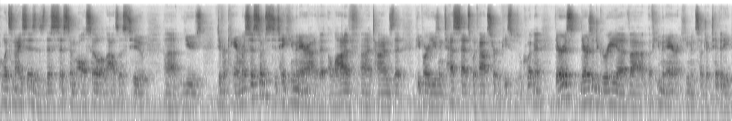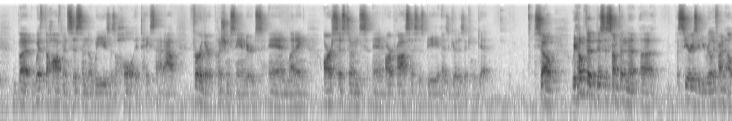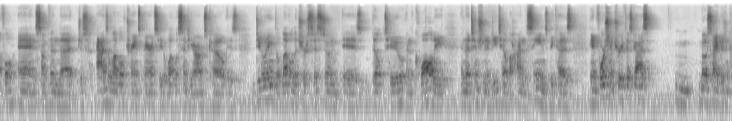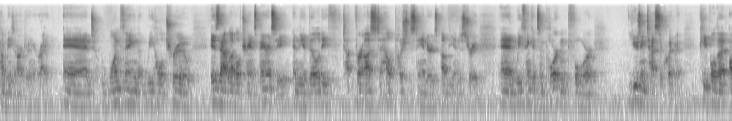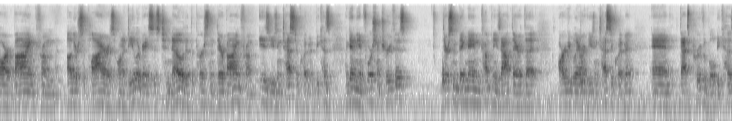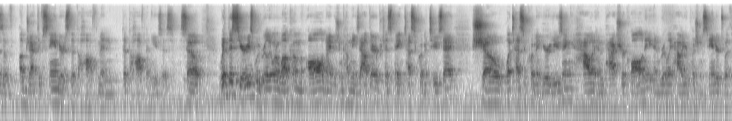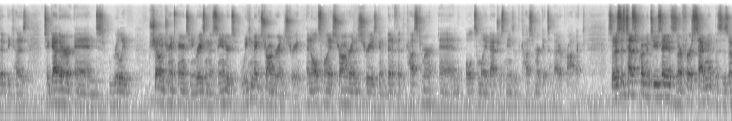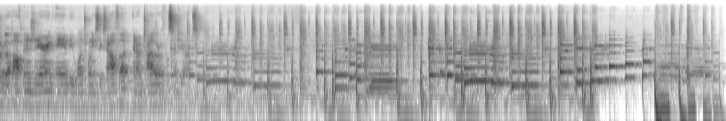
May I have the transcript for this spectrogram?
What's nice is, is this system also allows us to uh, use different camera systems to take human error out of it. A lot of uh, times that people are using test sets without certain pieces of equipment, there is there is a degree of, uh, of human error and human subjectivity. But with the Hoffman system that we use as a whole, it takes that out further, pushing standards and letting our systems and our processes be as good as it can get. So we hope that this is something that uh, a series that you really find helpful and something that just adds a level of transparency to what Licentia Arms Co. is doing, the level that your system is built to, and the quality and the attention to detail behind the scenes. Because the unfortunate truth is, guys, most night vision companies aren't doing it right. And one thing that we hold true is that level of transparency and the ability for us to help push the standards of the industry. And we think it's important for using test equipment. People that are buying from other suppliers on a dealer basis to know that the person that they're buying from is using test equipment. Because again the unfortunate truth is there's some big name companies out there that arguably aren't using test equipment and that's provable because of objective standards that the Hoffman that the Hoffman uses. So with this series, we really want to welcome all night vision companies out there to participate in Test Equipment Tuesday show what test equipment you're using, how it impacts your quality, and really how you're pushing standards with it. Because together and really showing transparency and raising those standards, we can make a stronger industry. And ultimately, a stronger industry is going to benefit the customer, and ultimately, that just means that the customer gets a better product. So this is Test Equipment Tuesday. This is our first segment. This is over the Hoffman Engineering ANV 126 Alpha, and I'm Tyler with Licentia Arms.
